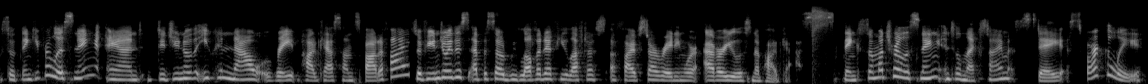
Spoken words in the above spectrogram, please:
So thank you for listening. And did you know that you can now rate podcasts on Spotify? So if you enjoyed this episode, we love it if you left us a five star rating wherever you listen to podcasts. Thanks so much for listening. Until next time, stay sparkly.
